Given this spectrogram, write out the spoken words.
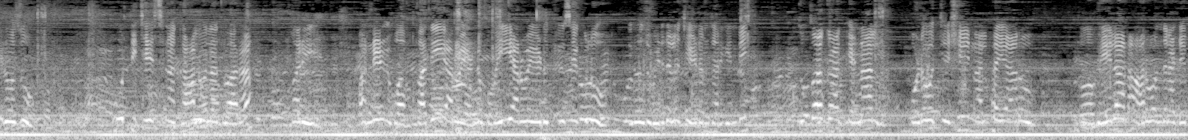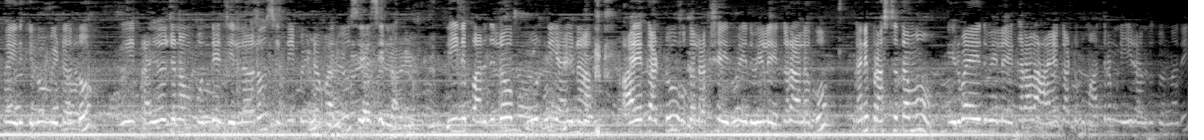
ఈరోజు పూర్తి చేసిన కాలువల ద్వారా మరి పన్నెండు పది అరవై రెండు వెయ్యి అరవై ఏడు క్యూసెక్లు ఈరోజు విడుదల చేయడం జరిగింది. తుపాకా కెనాల్ పొడవు వచ్చేసి నలభై ఆరు వేల ఆరు వందల డెబ్బై ఐదు కిలోమీటర్లు. ఈ ప్రయోజనం పొందే జిల్లాలు సిద్దిపేట మరియు సిరిసిల్ల. దీని పరిధిలో పూర్తి అయిన ఆయకట్టు ఒక లక్ష ఇరవై ఐదు వేల ఎకరాలకు కానీ ప్రస్తుతము ఇరవై ఐదు వేల ఎకరాల ఆయకట్టుకు మాత్రం నీరు అందుతున్నది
